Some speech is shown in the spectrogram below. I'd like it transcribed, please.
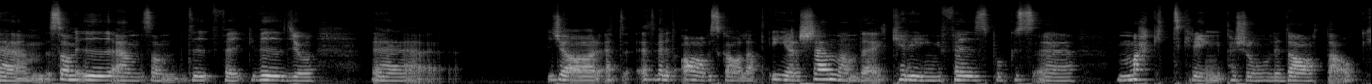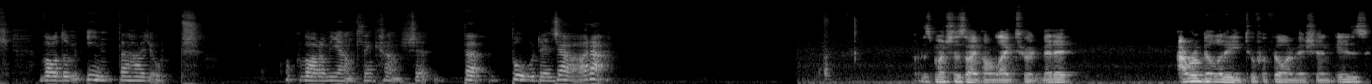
Um, som i en sån deepfake-video uh, gör ett, ett väldigt avskalat erkännande kring Facebooks uh, makt kring personlig data och vad de inte har gjort och vad de egentligen kanske borde göra. As much as I don't like to admit it, our ability to fulfill our mission is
